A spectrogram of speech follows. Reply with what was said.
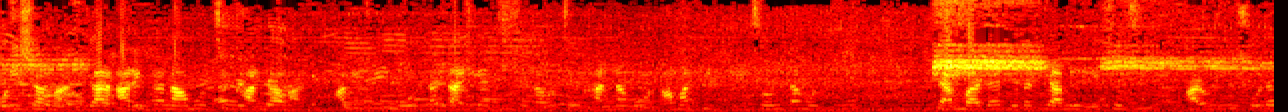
ওড়িশা হাট যার আরেকটা নাম হচ্ছে খান্না হাট আমি যেই মোড়টায় দাঁড়িয়ে আছি, সেটা হচ্ছে খান্না মোড়। আমার ঠিক পেছনটা হচ্ছে শ্যামবাজার, যেটা দিয়ে আমি এসেছি। আর ওদিকে সোজা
